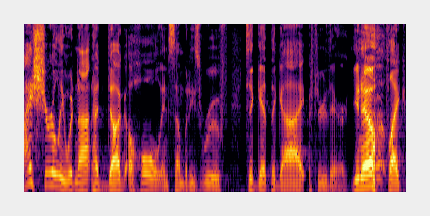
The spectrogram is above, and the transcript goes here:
I surely would not have dug a hole in somebody's roof to get the guy through there. You know, like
